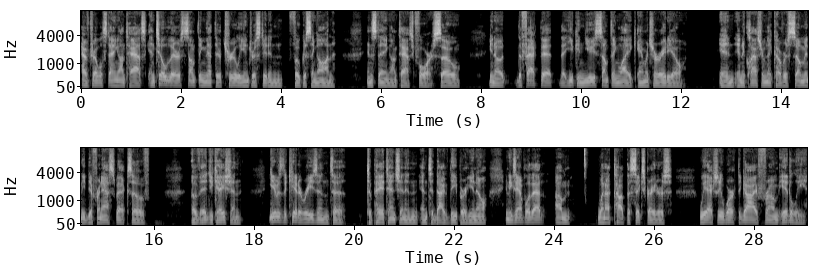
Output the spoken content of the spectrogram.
have trouble staying on task until there's something that they're truly interested in focusing on and staying on task for. So, you know, the fact that that you can use something like amateur radio in in a classroom that covers so many different aspects of of education gives the kid a reason to to pay attention and and to dive deeper. You know, an example of that um, when I taught the sixth graders, we actually worked a guy from Italy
